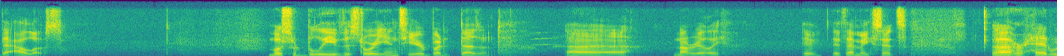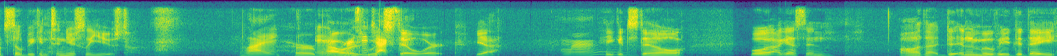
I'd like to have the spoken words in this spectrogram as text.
the aulos. Most would believe the story ends here, but it doesn't. Uh, not really, if if that makes sense. Uh, her head would still be continuously used. like Her powers would Jackson. still work. Yeah, wow. he could still. Well, I guess in oh that in the movie did they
